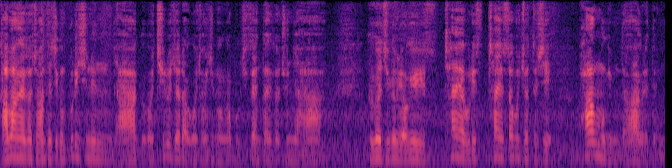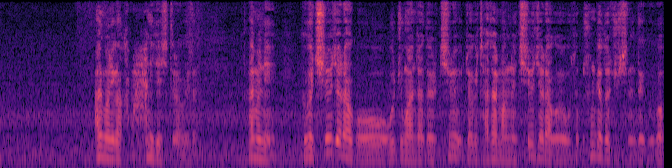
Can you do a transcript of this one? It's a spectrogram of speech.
가방에서 저한테 지금 뿌리시는 약 그거 치료제라고 정신건강복지센터에서 준약 그거 지금 여기 차에 우리 차에 써붙였듯이 화학무기입니다. 그랬더니 할머니가 가만히 계시더라고요. 그래서 할머니 그거 치료제라고 우울증 환자들 치료 저기 자살 막는 치료제라고 소- 숨겨서 주시는데 그거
